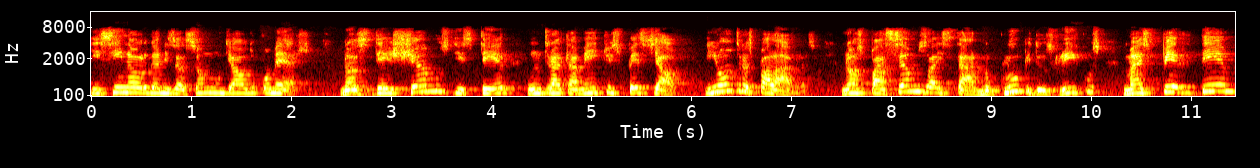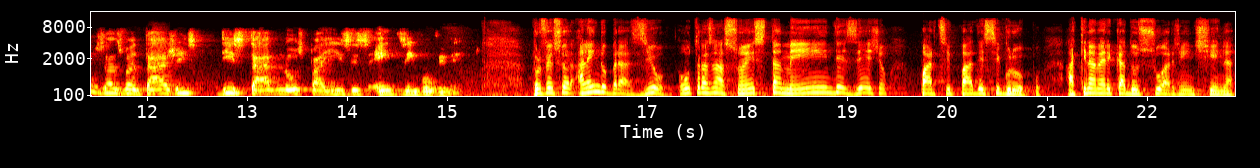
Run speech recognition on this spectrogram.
e sim na Organização Mundial do Comércio. Nós deixamos de ter um tratamento especial. Em outras palavras, nós passamos a estar no clube dos ricos, mas perdemos as vantagens de estar nos países em desenvolvimento. Professor, além do Brasil, outras nações também desejam participar desse grupo. Aqui na América do Sul, Argentina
